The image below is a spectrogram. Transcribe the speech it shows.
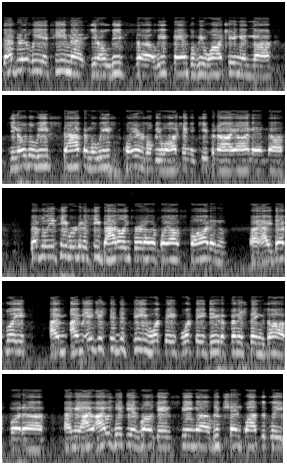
definitely a team that, you know, Leafs, uh, Leaf fans will be watching and, uh, you know, the Leafs staff and the Leafs players will be watching and keep an eye on. And, uh, definitely a team we're going to see battling for another playoff spot. And I, I definitely, I'm I'm interested to see what they what they do to finish things off. But uh, I mean, I, I was with you as well, James. Seeing uh, Luke Schenn possibly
